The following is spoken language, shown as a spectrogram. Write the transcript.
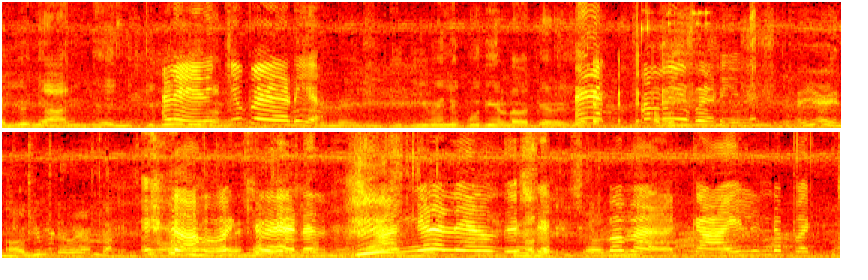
അയ്യോ ഞാനില്ല? എനിക്ക് പേടിയാണ്. എനിക്ക് പേടിയാ. പിന്നെ എനിക്ക് ജീവനിൽ കായലിന്റെ പച്ച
